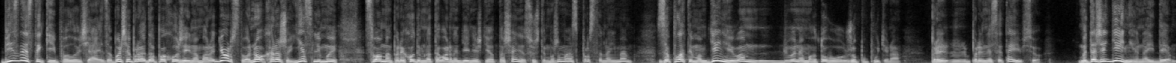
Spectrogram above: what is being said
бізнес такий виходить. Більше, правда, похожий на мародерство. Но хорошо, якщо ми з вами переходимо на товарно-денежні отношения, слушайте, може ми вас просто наймемо, заплатимо вам деньги, і вам, ви нам готову жопу Путіна при, принесете і все. Ми навіть деньги знайдемо.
